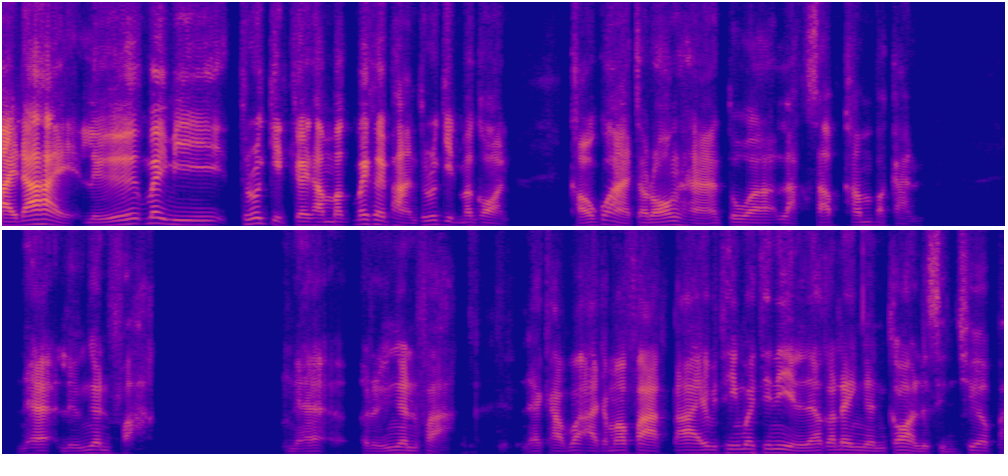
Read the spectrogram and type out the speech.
รายได้ หรือไม่มีธุรกิจเคยทำมาไม่เคยผ่านธุรกิจมาก่อน เขาก็อาจจะร้องหาตัวหลักทรัพย์ค้ำประกันนะครับหรือเงินฝากนะครับหรือเงินฝากนะครับว่าอาจจะมาฝากตายไปทิ้งไว้ที่นี่แล้วก็ได้เงินก้อนหรือสินเชื่อไป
